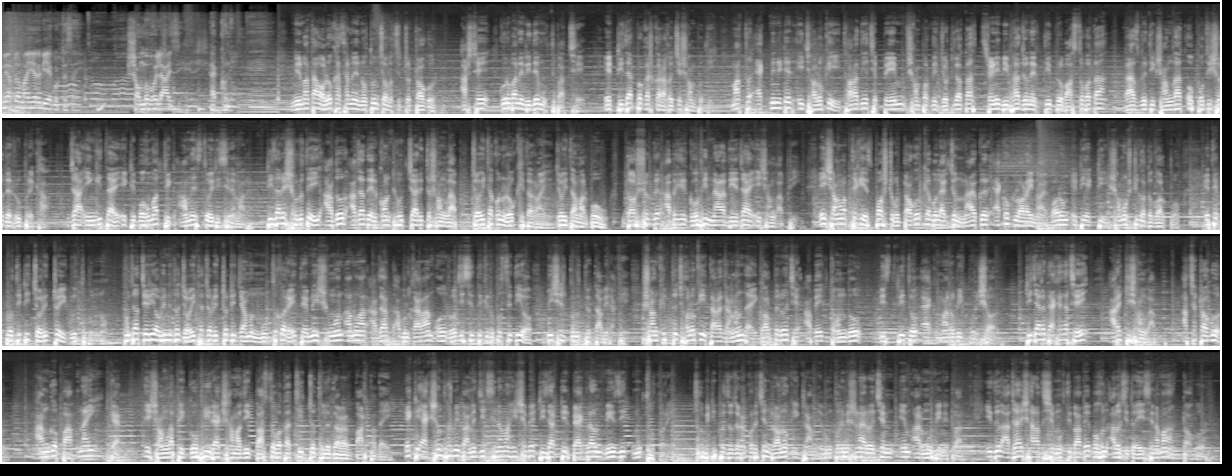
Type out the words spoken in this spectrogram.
আমি আপনার মাইয়ার বিয়ে করতে চাই। সম্ভব হইলে আইজি, এক্ষুনি। নির্মাতা অলোক হাসানের নতুন চলচ্চিত্র টগর আসছে কুরবানির ঈদে মুক্তি পাচ্ছে। এর টিজার প্রকাশ করা হয়েছে সম্প্রতি। মাত্র এক মিনিটের এই ঝলকেই ধরা দিয়েছে প্রেম, সম্পর্কের জটিলতা, শ্রেণি বিভাজনের তীব্র বাস্তবতা, রাজনৈতিক সংঘাত ও প্রতিশোধের রূপরেখা, যা ইঙ্গিত দেয় একটি বহুমাত্রিক আমেজ তৈরি সিনেমার। টিজারের শুরুতেই আদর আজাদের কণ্ঠে উচ্চারিত সংলাপ, জয়িতা কোনো রক্ষিতা নয়, জয়িতা আমার বউ। দর্শকদের আবেগে গভীর নাড়া দিয়ে যায় এই সংলাপটি। এই সংলাপ থেকে স্পষ্ট, টগর কেবল একজন নায়কের একক লড়াই নয়, বরং এটি একটি সমষ্টিগত গল্প। এতে প্রতিটি চরিত্রই গুরুত্বপূর্ণ। পূজা চেরি অভিনীত জয়িতা চরিত্রটি যেমন মুগ্ধ করে, তেমনি সুমন আনোয়ার, আজাদ, আবুল কালাম ও রোজি সিদ্দিকের উপস্থিতিও বিশেষ গুরুত্বের দাবি রাখে। সংক্ষিপ্ত ঝলকেই তারা জানান দেয়, গল্পে রয়েছে আবেগ, দ্বন্দ্ব, বিস্তৃত এক মানবিক পরিসর। টিজারে দেখা গেছে আরেকটি সংলাপ। আচ্ছা টগর, আমগো বাপ নাই কেন? এই সংলাপটি গভীর এক সামাজিক বাস্তবতার চিত্র তুলে ধরার বার্তা দেয়। একটি অ্যাকশনধর্মী বাণিজ্যিক সিনেমা হিসেবে টিজারটির ব্যাকগ্রাউন্ড মিউজিক মুগ্ধ করে। ছবিটি প্রযোজনা করেছেন রনক ইকরাম এবং পরিবেশনায় রয়েছেন এম আর মুভি নেটওয়ার্ক। ঈদুল আজহায় সারা দেশে মুক্তি পাবে বহুল আলোচিত এই সিনেমা, টগর।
